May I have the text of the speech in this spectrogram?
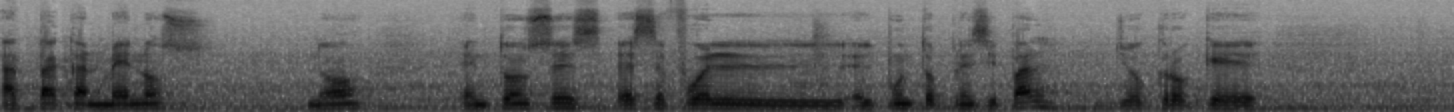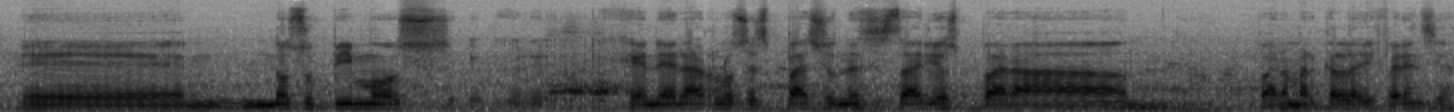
atacan menos, ¿no? Entonces ese fue el, el punto principal. Yo creo que eh, no supimos eh, generar los espacios necesarios para, para marcar la diferencia.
